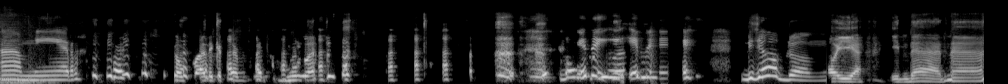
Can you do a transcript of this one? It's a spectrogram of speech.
Amir. Kembali ke tempat bulan. ini ini eh, dijawab dong. Oh iya, Indana.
